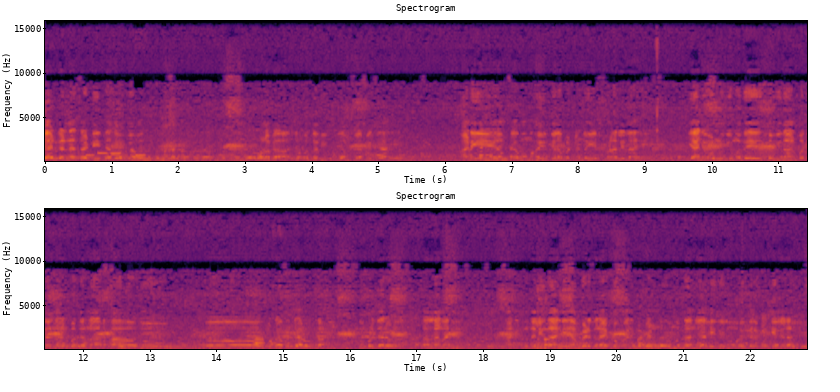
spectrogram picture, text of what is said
गाईड करण्यासाठी त्याचा उपयोग तुम्हाला करू नका अशा पद्धतीची आमची अपेक्षा आहे. आणि आमच्या महायुतीला प्रचंड यश मिळालेलं आहे. या निवडणुकीमध्ये संविधान बदलणार बदलणार हा जो मोठा प्रचार होता तो प्रचार चालला नाही. आणि दलित आणि आंबेडकर आहेत लोकांनी प्रचंड मतदान जे आहे ते महायुतीला केलेलं आहे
